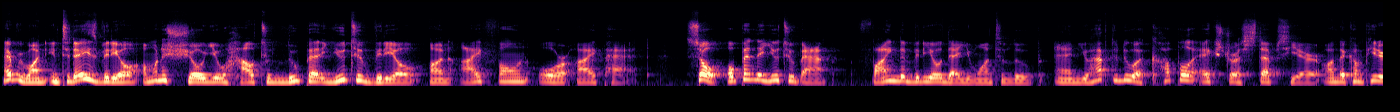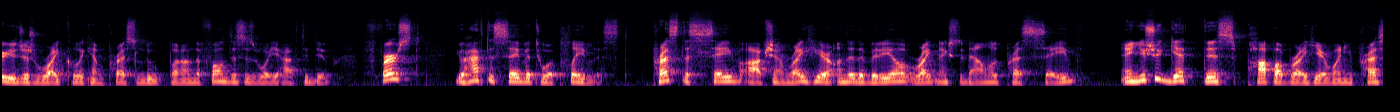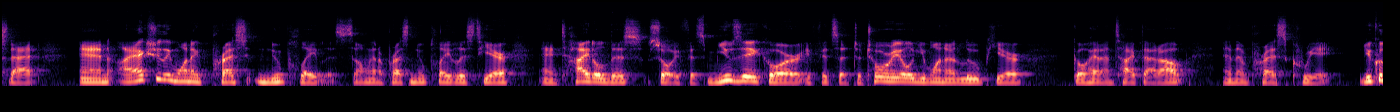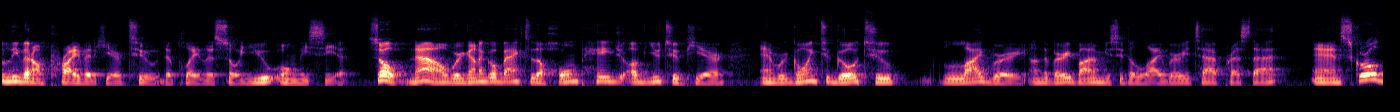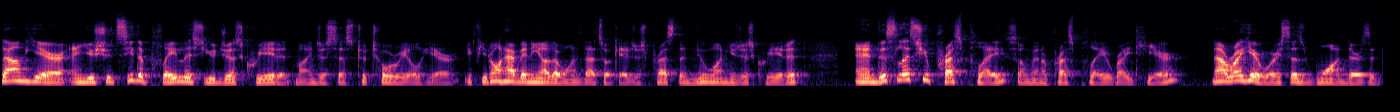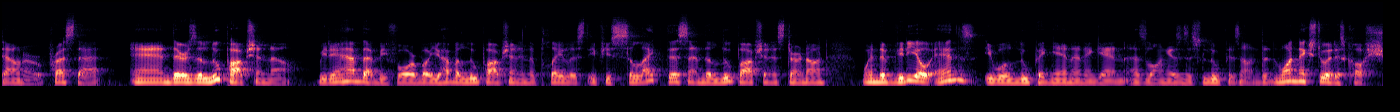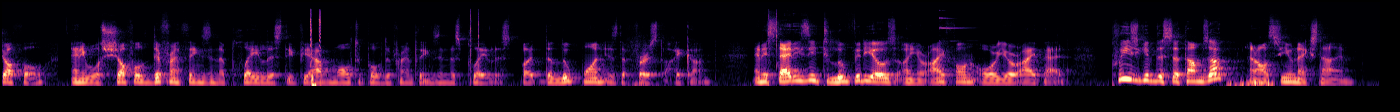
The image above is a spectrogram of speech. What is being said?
Everyone, in today's video, I'm to show you how to loop a YouTube video on iPhone or iPad. So open the YouTube app, find the video that you want to loop, and you have to do a couple extra steps here. On the computer, you just right click and press loop, but on the phone, this is what you have to do. First, you have to save it to a playlist. Press the save option right here under the video, right next to download, press save. And you should get this pop up right here when you press that and I actually want to press new playlist. So I'm going to press new playlist here and title this. So if it's music or if it's a tutorial you want to loop here, go ahead and type that out and then press create. You could leave it on private here too, the playlist, so you only see it. So now we're gonna go back to the home page of YouTube here, and we're going to go to library. On the very bottom, you see the library tab, press that and scroll down here and you should see the playlist you just created. Mine just says tutorial here. If you don't have any other ones, that's okay. Just press the new one you just created. And this lets you press play. So I'm gonna press play right here. Now right here where it says one, there's a down arrow, press that. And there's a loop option now. We didn't have that before, but you have a loop option in the playlist. If you select this and the loop option is turned on, when the video ends, it will loop again and again as long as this loop is on. The one next to it is called shuffle, and it will shuffle different things in the playlist if you have multiple different things in this playlist. But the loop one is the first icon. And it's that easy to loop videos on your iPhone or your iPad. Please give this a thumbs up, and I'll see you next time.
